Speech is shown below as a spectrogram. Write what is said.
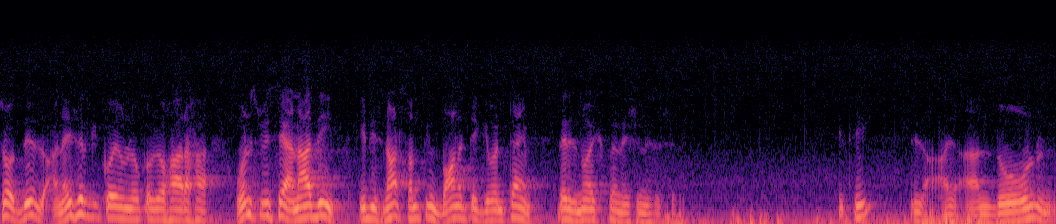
So this Naisargikoyam Loka Vyavaharaha, once we say Anadi, it is not something born at a given time. There is no explanation necessary. Iti, uh, andon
